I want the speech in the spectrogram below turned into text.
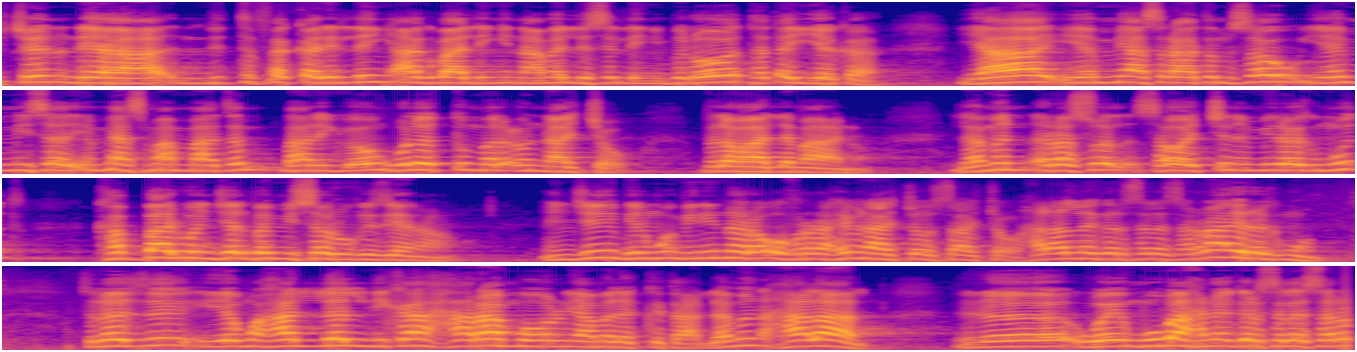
እችን እንድትፈቀድልኝ አግባልኝና መልስልኝ ብሎ ተጠየቀ። ያ የሚያስራትም ሰው የሚያስማማትም ባልየውም ሁለቱም መልዑን ናቸው ብለዋል ማለት ነው? ለምን ረሱል ሰዎችን የሚረግሙት ከባድ ወንጀል በሚሰሩ ጊዜ ነው እንጂ ቢልሙእሚኒን ረኡፍ ራሒም ናቸው እሳቸው። ሀላል ነገር ስለሰራ አይረግሙም ስለዚህ የሙሐለል ኒካህ ሐራም መሆኑን ያመለክታል። ለምን? ሀላል ወይም ሙባህ ነገር ስለሰራ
